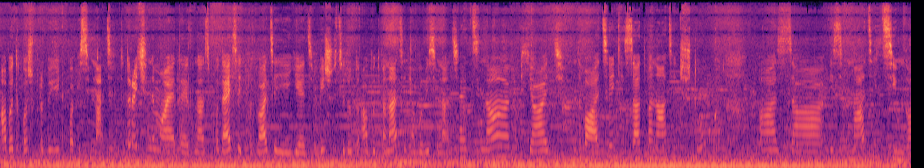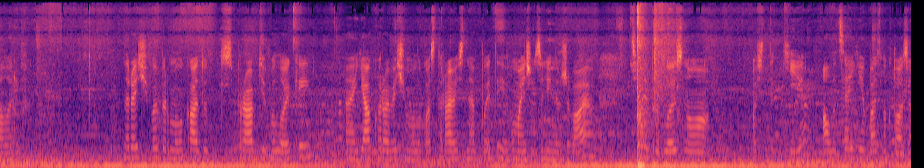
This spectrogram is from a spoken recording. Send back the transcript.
Або також продають по 18. Тут, до речі, немає, так як в нас по 10, по 20 яєць. В більшості тут або 12, або 18. Ціна 5,20 за 12 штук, а за 18 7 доларів. До речі, вибір молока тут справді великий. Я коров'яче молоко стараюсь не пити, його майже взагалі не вживаю. Ціни приблизно ось такі, але це є без лактози.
